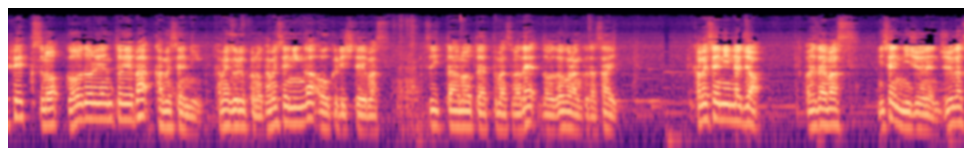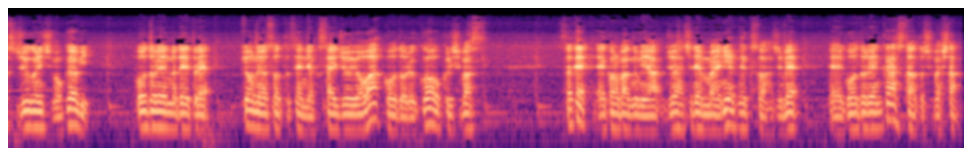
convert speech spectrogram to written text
FX の5ドル円といえば亀仙人、亀グループの亀仙人がお送りしています。Twitter ノートやってますので、どうぞご覧ください。亀仙人ラジオ、おはようございます。2020年10月15日木曜日、豪ドル円のデイトレ、今日の予想と戦略最重要は行動力をお送りします。さて、この番組は18年前に FX を始め、えー豪ドル円からスタートしました。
